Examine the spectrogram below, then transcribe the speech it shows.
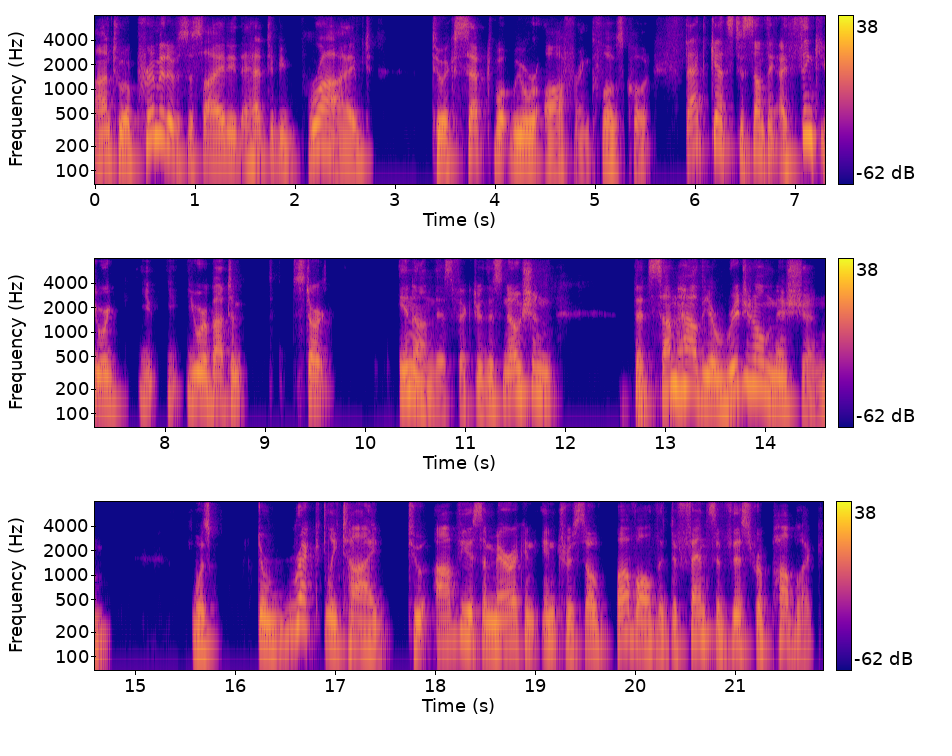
onto a primitive society that had to be bribed to accept what we were offering. Close quote. That gets to something I think you were you, you were about to start in on this, Victor. This notion that somehow the original mission was directly tied to obvious American interests, above all, the defense of this republic.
